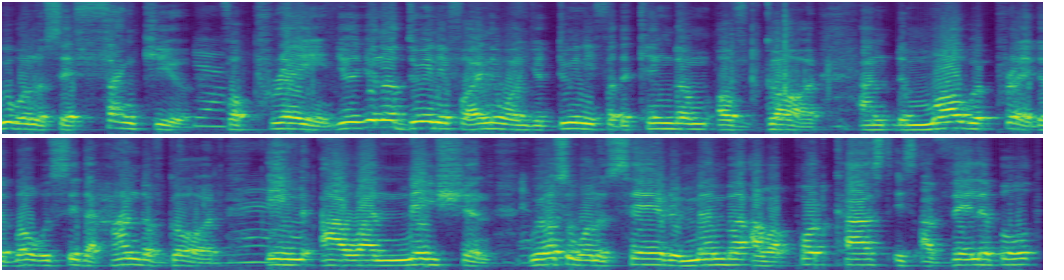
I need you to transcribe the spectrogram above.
We want to say thank you Yeah. for praying. You, you're not doing it for anyone. You're doing it for the kingdom of God. And the more we pray, the more we see the hand of God Amen. in our nation. We also want to say, remember, our podcast is available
